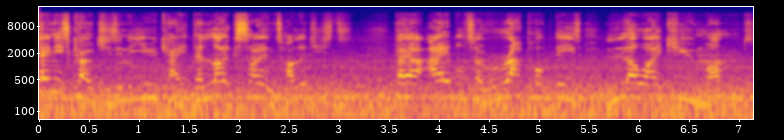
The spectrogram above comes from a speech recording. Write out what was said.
tennis coaches in the UK, they're like Scientologists. They are able to wrap up these low IQ moms.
